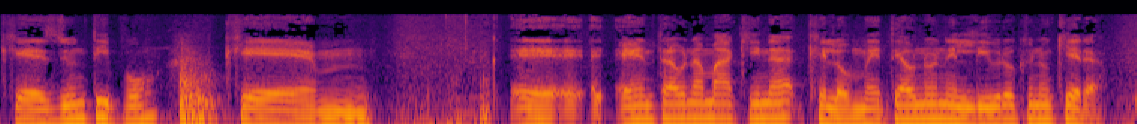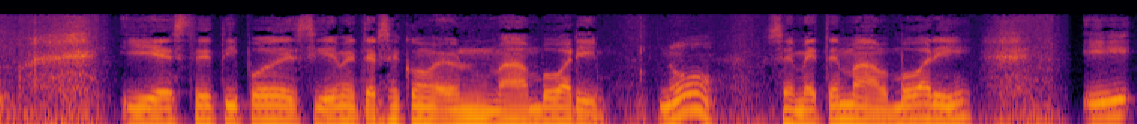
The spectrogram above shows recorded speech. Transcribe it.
que es de un tipo que mm, eh, entra una máquina que lo mete a uno en el libro que uno quiera. Y este tipo decide meterse con Madame Bovary No. se mete en Madame Bovary y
